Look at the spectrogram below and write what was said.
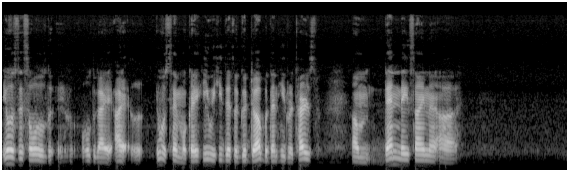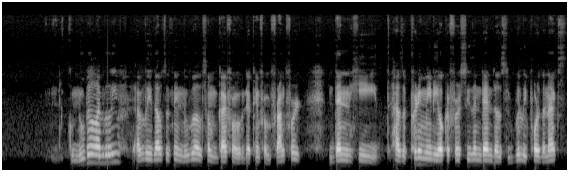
it was this old old guy. I it was him. Okay, he he does a good job, but then he retires. Um, then they sign uh Nubel, I believe. I believe that was his name, Nubel, some guy from that came from Frankfurt. Then he has a pretty mediocre first season, then does really poor the next.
